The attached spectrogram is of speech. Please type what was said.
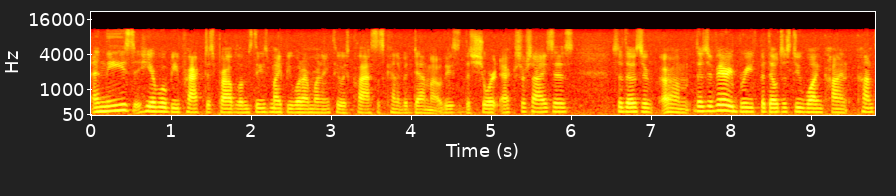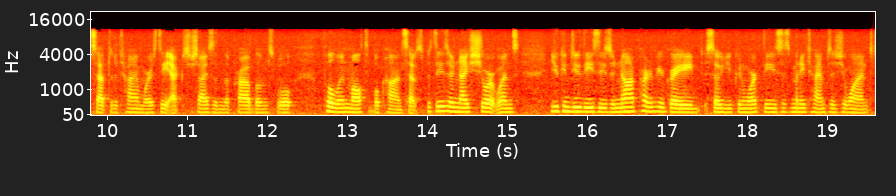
And these here will be practice problems. These might be what I'm running through as class as kind of a demo. These are the short exercises. So those are um, those are very brief, but they'll just do one con concept at a time, whereas the exercises and the problems will pull in multiple concepts. But these are nice short ones. You can do these. These are not part of your grade, so you can work these as many times as you want.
